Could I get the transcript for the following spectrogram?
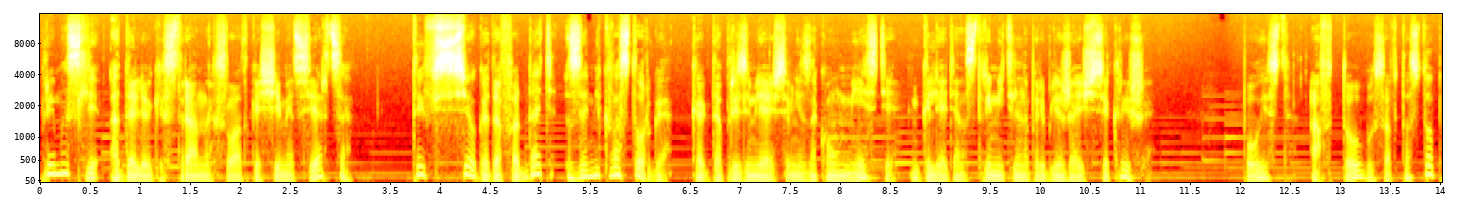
При мысли о далеких странах сладко щемит сердце, ты все готов отдать за миг восторга – когда приземляешься в незнакомом месте, глядя на стремительно приближающиеся крыши. Поезд, автобус, автостоп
